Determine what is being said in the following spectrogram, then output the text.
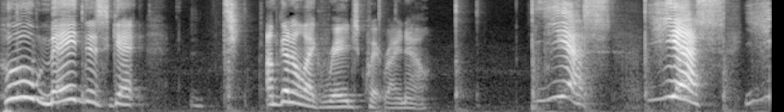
Who made this game? I'm gonna like rage quit right now. Yes! Yes! Yes!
